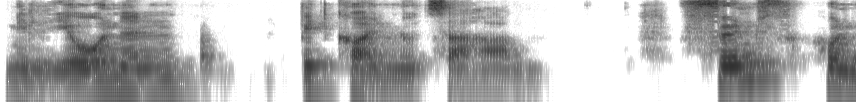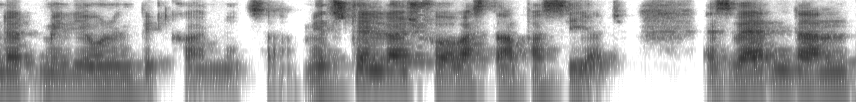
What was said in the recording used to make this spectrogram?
Millionen Bitcoin-Nutzer haben. 500 Millionen Bitcoin-Nutzer. Jetzt stellt euch vor, was da passiert. Es werden dann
